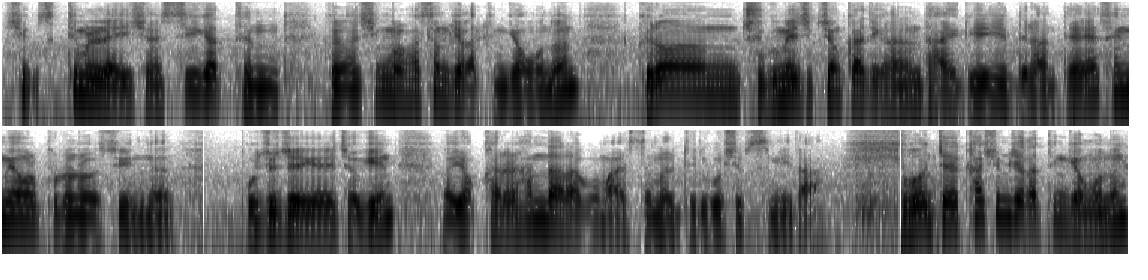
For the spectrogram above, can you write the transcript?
시- 스티뮬레이션 C 같은 그런 식물 활성제 같은 경우는 그런 죽음의 직전까지 가는 다육이들한테 생명을 불어넣을 수 있는 보조제적인 어, 역할을 한다라고 말씀을 드리고 싶습니다. 두 번째 칼슘제 같은 경우는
